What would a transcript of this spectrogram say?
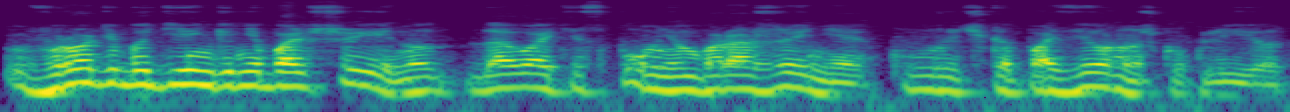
Вроде бы деньги небольшие, но давайте вспомним выражение «курочка по зернышку клюет».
